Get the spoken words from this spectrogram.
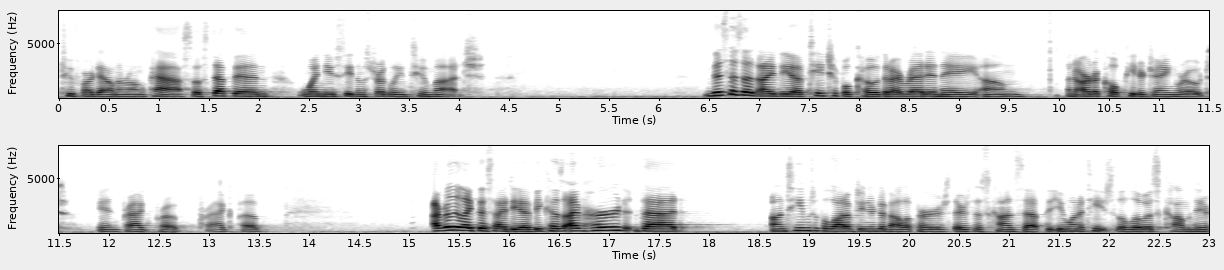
too far down the wrong path. So step in when you see them struggling too much. This is an idea of teachable code that I read in a, um, an article Peter Jang wrote in PragPub. PragPub. I really like this idea because I've heard that on teams with a lot of junior developers, there's this concept that you want to teach the lowest common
